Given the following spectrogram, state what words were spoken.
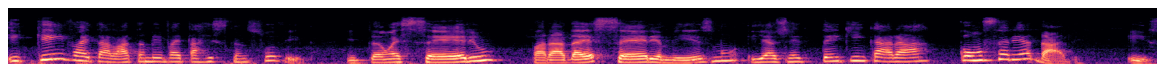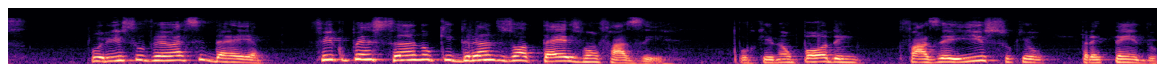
e quem vai estar lá também vai estar arriscando sua vida. Então é sério, parada é séria mesmo, e a gente tem que encarar com seriedade isso. Por isso veio essa ideia. Fico pensando o que grandes hotéis vão fazer, porque não podem fazer isso que eu pretendo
